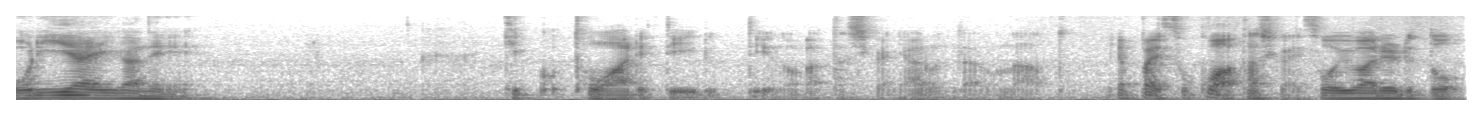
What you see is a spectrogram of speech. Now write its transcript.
折り合いがね結構問われているっていうのが確かにあるんだろうなと。やっぱりそこは確かにそう言われると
